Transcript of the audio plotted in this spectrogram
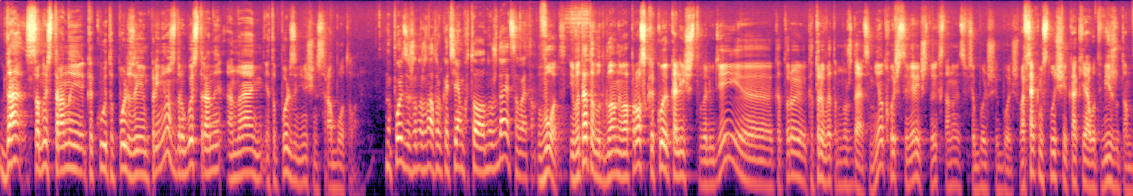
да, с одной стороны, какую-то пользу я им принес, с другой стороны, она, эта польза не очень сработала. Но польза же нужна только тем, кто нуждается в этом. Вот. И вот это вот главный вопрос, какое количество людей, э, которые, которые в этом нуждаются. Мне вот хочется верить, что их становится все больше и больше. Во всяком случае, как я вот вижу там,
